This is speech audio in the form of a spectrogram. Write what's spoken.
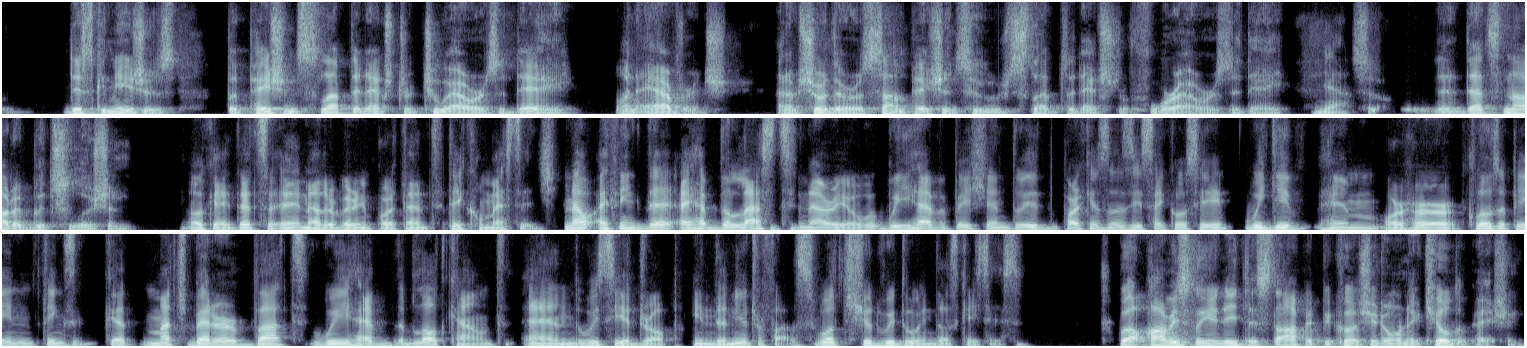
dyskinesias, but patients slept an extra two hours a day on average. And I'm sure there are some patients who slept an extra four hours a day. Yeah. So that's not a good solution. Okay, that's another very important take home message. Now, I think that I have the last scenario. We have a patient with Parkinson's disease psychosis. We give him or her clozapine, things get much better, but we have the blood count and we see a drop in the neutrophils. What should we do in those cases? Well, obviously, you need to stop it because you don't want to kill the patient.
